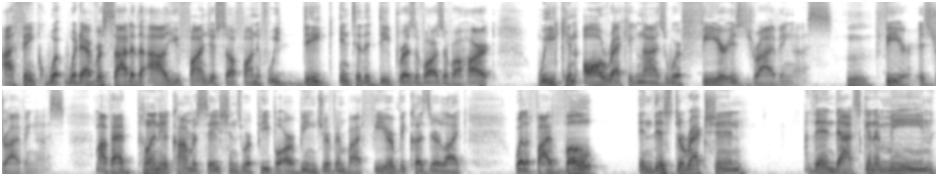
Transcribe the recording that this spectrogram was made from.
I think wh- whatever side of the aisle you find yourself on, if we dig into the deep reservoirs of our heart, we can all recognize where fear is driving us. Hmm. Fear is driving us. I've had plenty of conversations where people are being driven by fear because they're like, well, if I vote in this direction, then that's going to mean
